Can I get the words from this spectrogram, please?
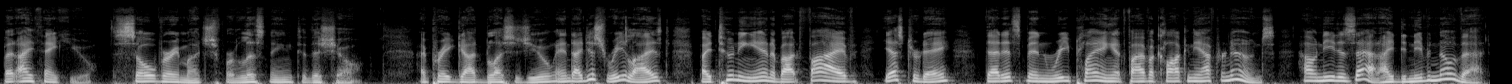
But I thank you so very much for listening to this show. I pray God blesses you. And I just realized by tuning in about 5 yesterday that it's been replaying at 5 o'clock in the afternoons. How neat is that? I didn't even know that.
